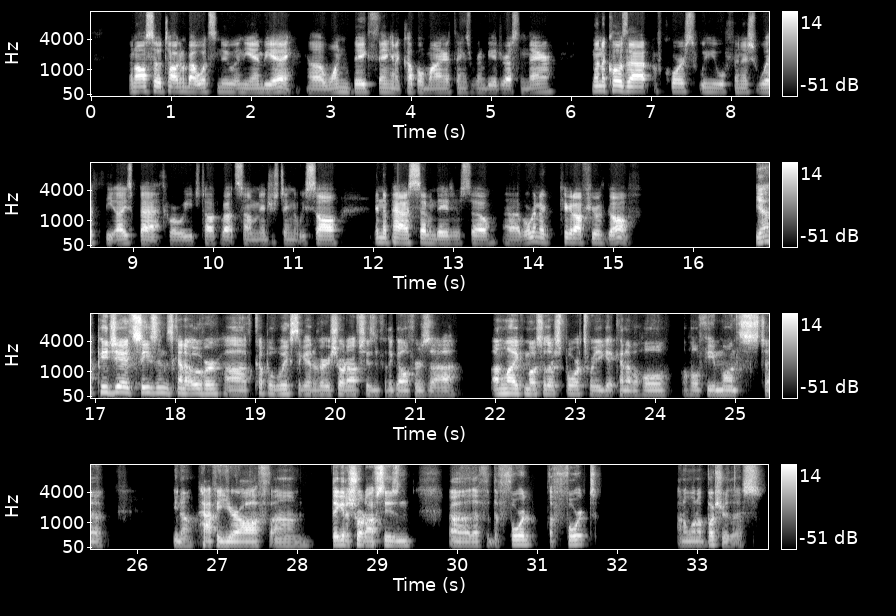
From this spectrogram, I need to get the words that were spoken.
And also talking about what's new in the NBA. Uh, one big thing and a couple minor things we're going to be addressing there. And then to close out, of course, we will finish with the ice bath, where we each talk about something interesting that we saw in the past seven days or so. Uh, but we're going to kick it off here with golf. Yeah, PGA season is kind of over. Uh, a couple weeks to get a very short off season for the golfers. Uh, unlike most other sports, where you get kind of a whole a whole few months to you know half a year off. Um, they get a short off season. Uh, the the Fort the Fort. I don't want to butcher this.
